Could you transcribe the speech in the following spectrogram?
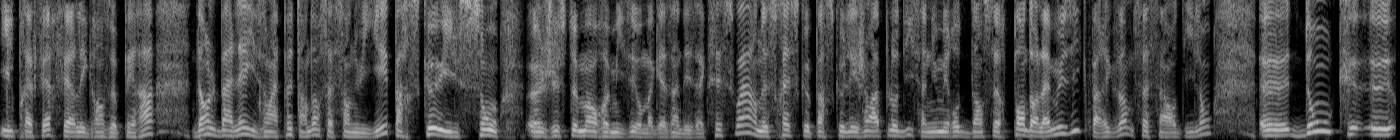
Ils préfèrent faire les grands opéras. Dans le ballet, ils ont un peu tendance à s'ennuyer parce qu'ils sont euh, justement remisés au magasin des accessoires, ne serait-ce que parce que les gens applaudissent un numéro de danseur pendant la musique, par exemple, ça, ça en dit long. Euh, donc, euh,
